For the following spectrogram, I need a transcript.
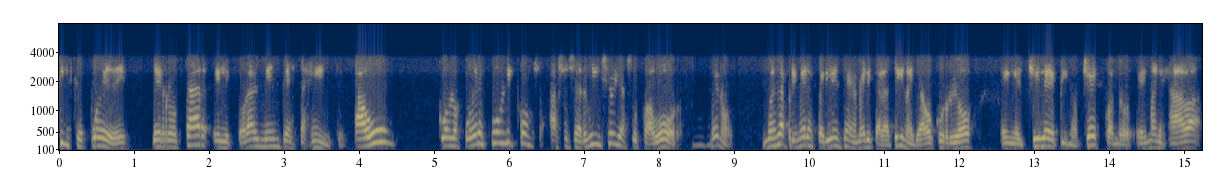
sí se puede derrotar electoralmente a esta gente, aún con los poderes públicos a su servicio y a su favor. Bueno, no es la primera experiencia en América Latina, ya ocurrió en el Chile de Pinochet cuando él manejaba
